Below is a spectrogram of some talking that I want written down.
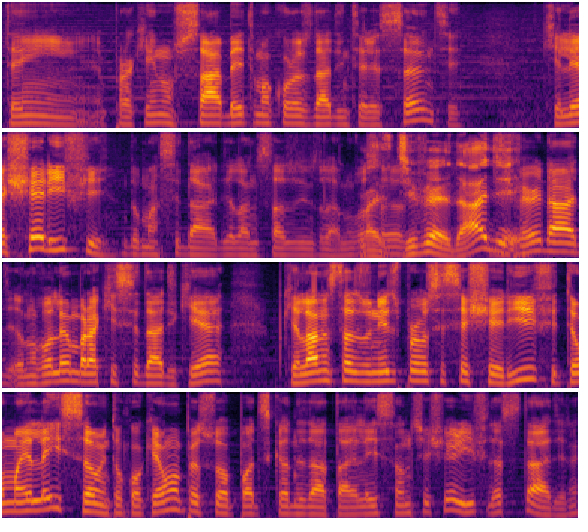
Tem, para quem não sabe, aí tem uma curiosidade interessante, que ele é xerife de uma cidade lá nos Estados Unidos. Lá. Mas ser, de verdade? De verdade. Eu não vou lembrar que cidade que é, porque lá nos Estados Unidos, para você ser xerife, tem uma eleição. Então qualquer uma pessoa pode se candidatar à eleição de ser xerife da cidade, né?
